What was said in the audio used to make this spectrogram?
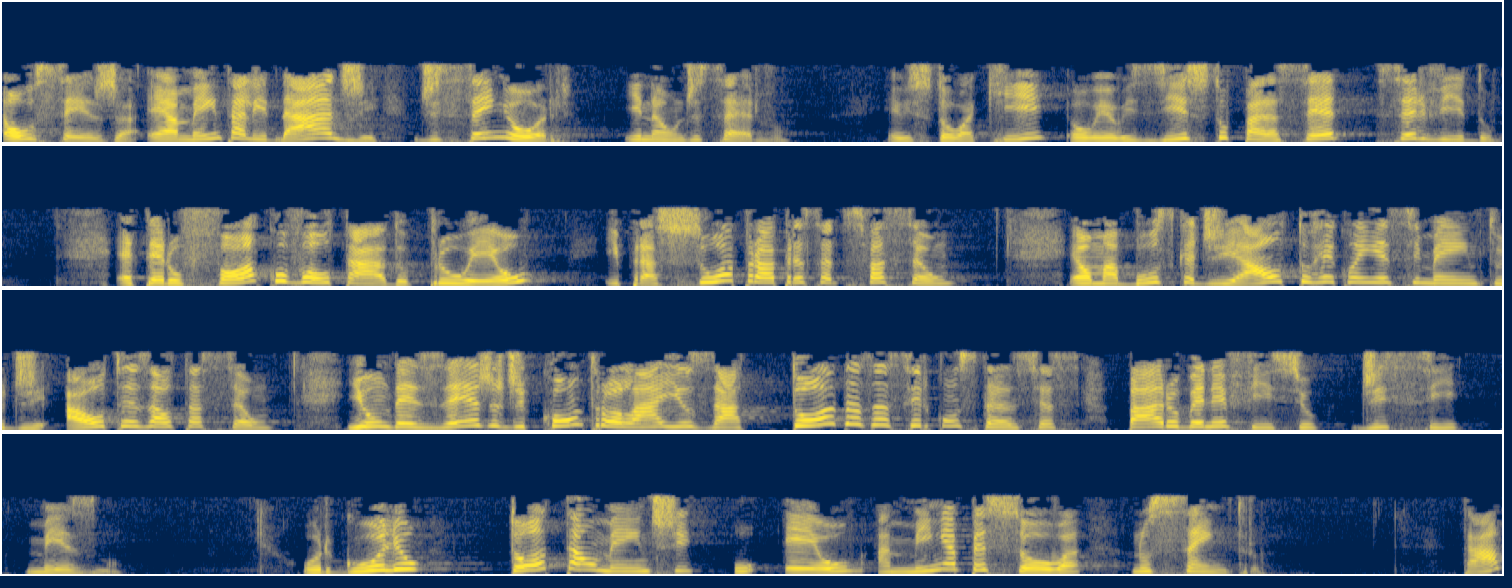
Ou seja, é a mentalidade de senhor e não de servo. Eu estou aqui ou eu existo para ser servido. É ter o foco voltado para o eu e para a sua própria satisfação. É uma busca de auto-reconhecimento, de autoexaltação e um desejo de controlar e usar todas as circunstâncias para o benefício de si mesmo. Orgulho totalmente o eu, a minha pessoa, no centro. Tá?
